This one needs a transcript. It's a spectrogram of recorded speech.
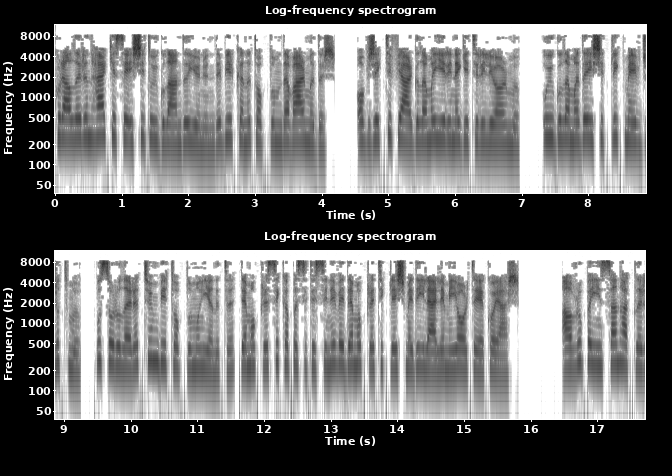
Kuralların herkese eşit uygulandığı yönünde bir kanı toplumda var mıdır? Objektif yargılama yerine getiriliyor mu? Uygulamada eşitlik mevcut mu? Bu sorulara tüm bir toplumun yanıtı, demokrasi kapasitesini ve demokratikleşmede ilerlemeyi ortaya koyar. Avrupa İnsan Hakları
